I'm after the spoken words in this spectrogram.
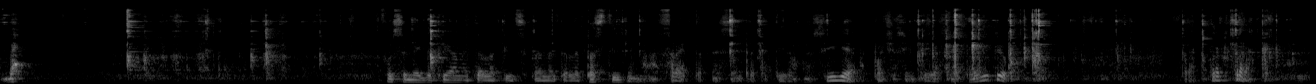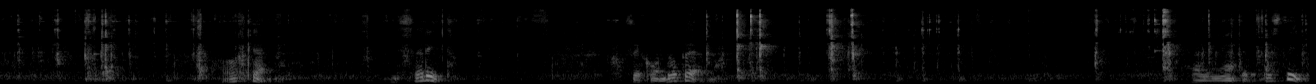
vabbè forse è meglio prima mettere la pizza poi mettere le pastiglie ma la fretta è sempre cattiva consigliera poi ci si impiega sempre di più. Trac trac trac. Ok inserito. Secondo perno allineate le pastiglie.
